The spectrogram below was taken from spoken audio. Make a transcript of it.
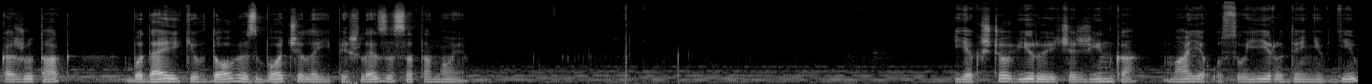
Кажу так, бо деякі вдови збочили і пішли за сатаною. Якщо віруюча жінка має у своїй родині вдів,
